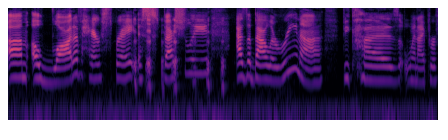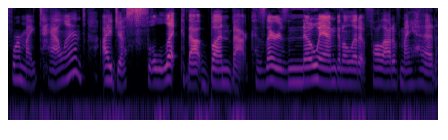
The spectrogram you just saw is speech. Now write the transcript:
Um, a lot of hairspray, especially as a ballerina, because when I perform my talent, I just slick that bun back because there is no way I'm gonna let it fall out of my head.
